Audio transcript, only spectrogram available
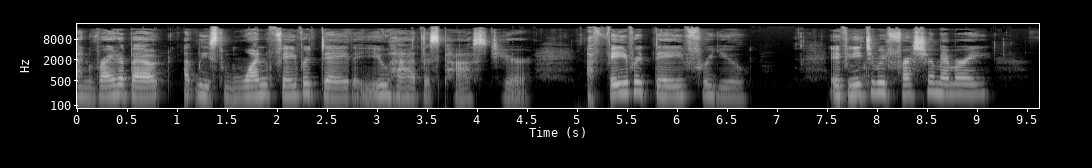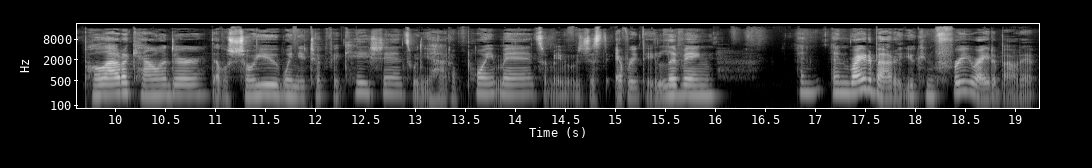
and write about at least one favorite day that you had this past year. A favorite day for you. If you need to refresh your memory, pull out a calendar that will show you when you took vacations, when you had appointments, or maybe it was just everyday living, and, and write about it. You can free write about it.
